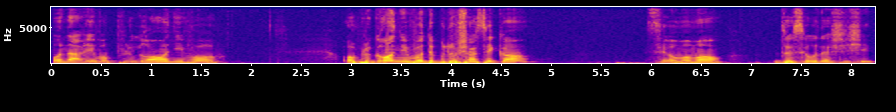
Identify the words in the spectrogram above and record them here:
On arrive au plus grand niveau. Au plus grand niveau de Gdusha, c'est quand? C'est au moment de Seuda Shlichit.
